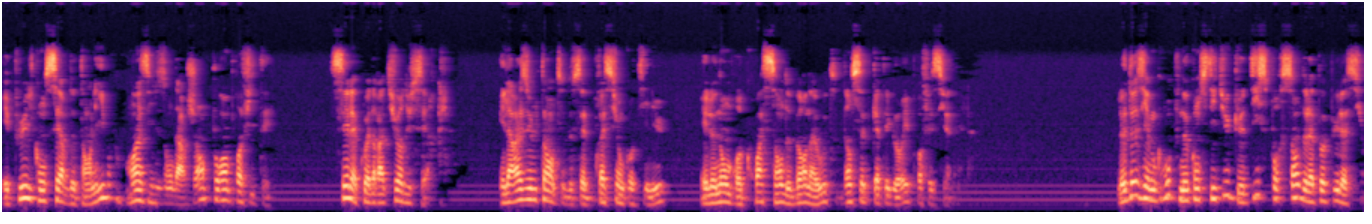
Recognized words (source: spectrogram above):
et plus ils conservent de temps libre, moins ils ont d'argent pour en profiter. C'est la quadrature du cercle. Et la résultante de cette pression continue est le nombre croissant de burn-out dans cette catégorie professionnelle. Le deuxième groupe ne constitue que 10% de la population.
